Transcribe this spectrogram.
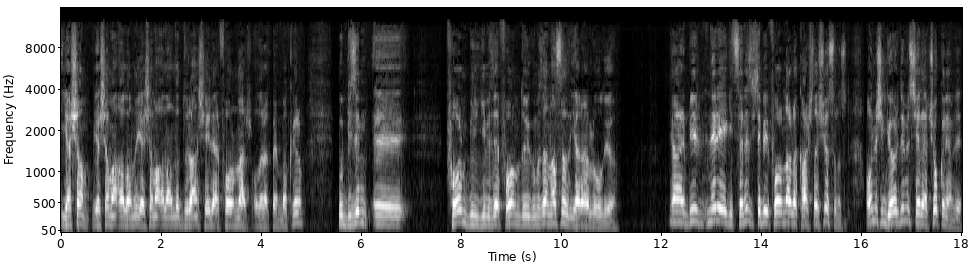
yaşam, yaşama alanı, yaşama alanda duran şeyler, formlar olarak ben bakıyorum. Bu bizim e, form bilgimize, form duygumuza nasıl yararlı oluyor? Yani bir nereye gitseniz işte bir formlarla karşılaşıyorsunuz. Onun için gördüğümüz şeyler çok önemli.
